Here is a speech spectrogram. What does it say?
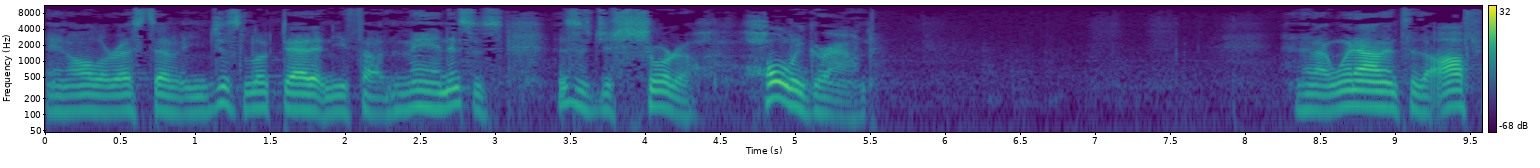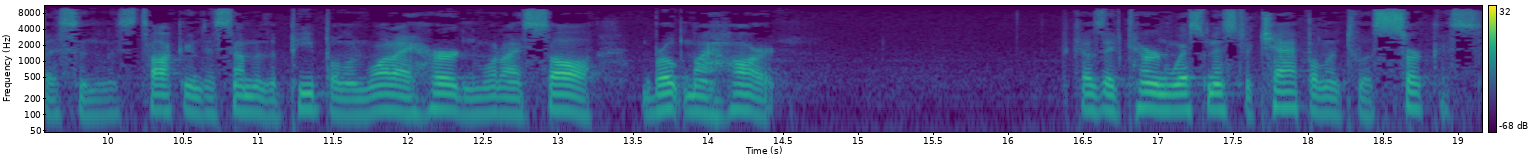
and all the rest of it. And you just looked at it, and you thought, man, this is this is just sort of holy ground. And I went out into the office and was talking to some of the people, and what I heard and what I saw broke my heart because they've turned Westminster Chapel into a circus.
